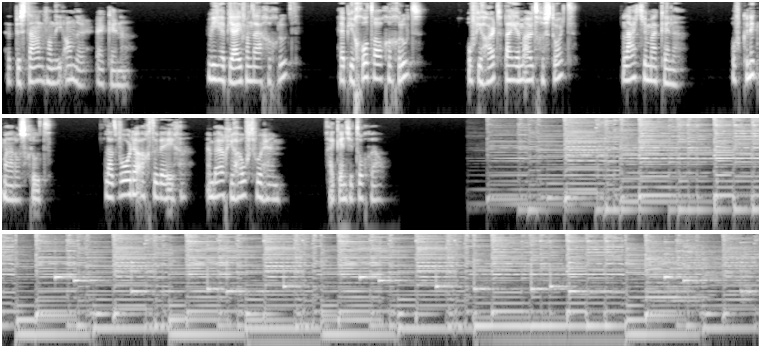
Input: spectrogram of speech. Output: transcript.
Het bestaan van die ander erkennen. Wie heb jij vandaag gegroet? Heb je God al gegroet? Of je hart bij hem uitgestort? Laat je maar kennen. Of knik maar als groet. Laat woorden achterwege en buig je hoofd voor hem. Hij kent je toch wel.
